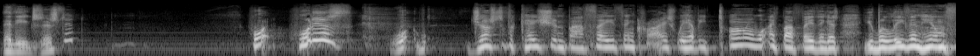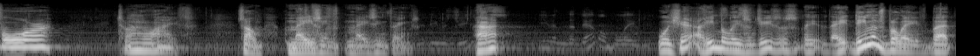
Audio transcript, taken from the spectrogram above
That he existed? What, what is what, justification by faith in Christ? We have eternal life by faith in Christ. You believe in him for eternal life. So amazing, amazing things. Huh? Well, sure, he believes in Jesus. They, they, demons believe, but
